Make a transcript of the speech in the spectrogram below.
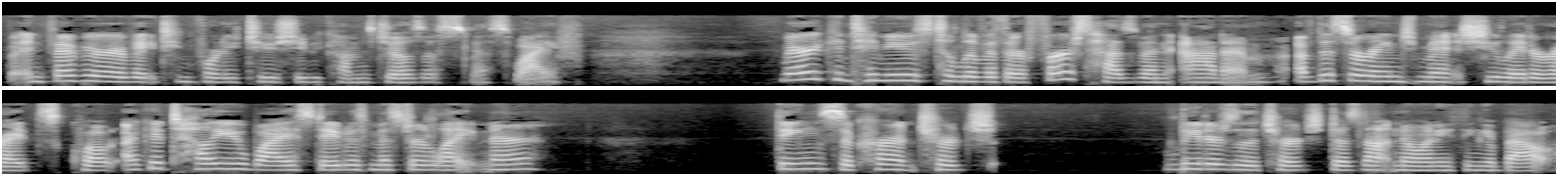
but in February of 1842 she becomes Joseph Smith's wife. Mary continues to live with her first husband, Adam. Of this arrangement, she later writes, quote, I could tell you why I stayed with Mr. Lightner. Things the current church leaders of the church does not know anything about.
